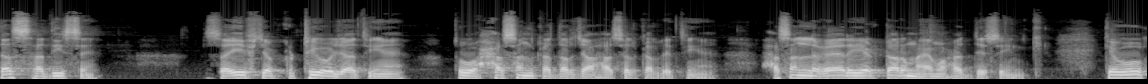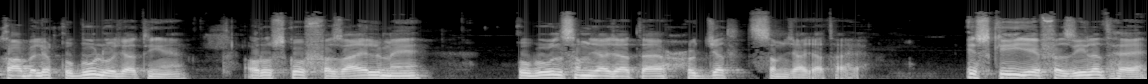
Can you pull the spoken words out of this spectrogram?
دس حدیثیں ضعیف جب کٹھی ہو جاتی ہیں تو وہ حسن کا درجہ حاصل کر لیتی ہیں۔ حسن لغیر ایک ٹرم ہے محدثین کی، کہ وہ قابل قبول ہو جاتی ہیں اور اس کو فضائل میں قبول سمجھا جاتا ہے، حجت سمجھا جاتا ہے۔ اس کی یہ فضیلت ہے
